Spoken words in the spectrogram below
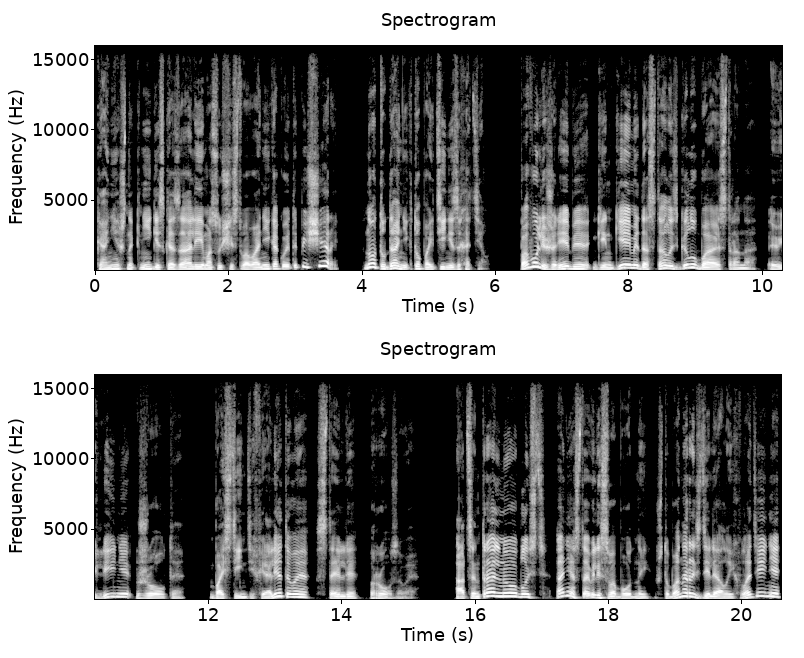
Конечно, книги сказали им о существовании какой-то пещеры, но туда никто пойти не захотел. По воле жребия Гингеме досталась голубая страна, Эвелине — желтая, Бастинде — фиолетовая, Стелле — розовая. А центральную область они оставили свободной, чтобы она разделяла их владения,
